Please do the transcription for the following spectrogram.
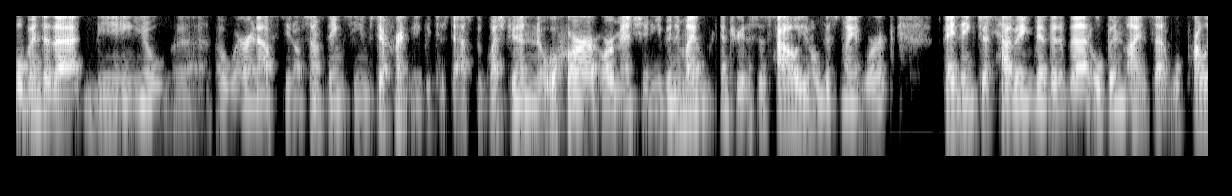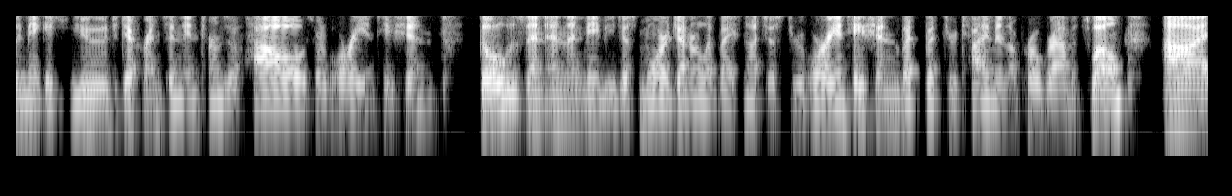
open to that, being you know uh, aware enough. You know, if something seems different, maybe just ask a question or or mention. Even in my own country, this is how you know this might work. I think just having a bit of that open mindset will probably make a huge difference in in terms of how sort of orientation goes and and then maybe just more general advice not just through orientation but but through time in the program as well uh,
